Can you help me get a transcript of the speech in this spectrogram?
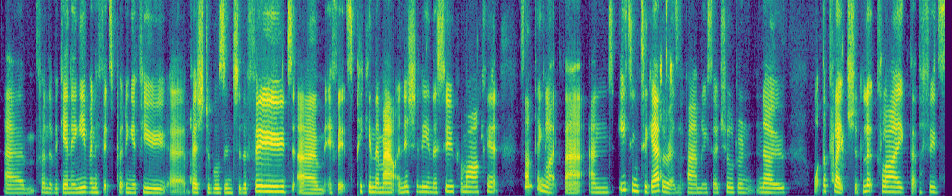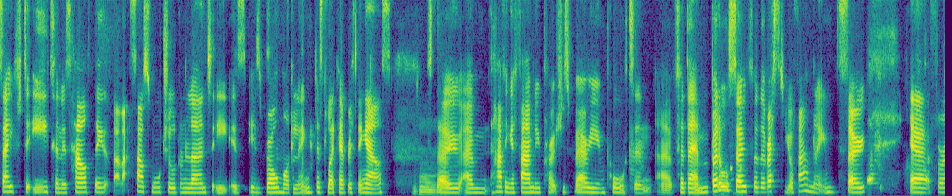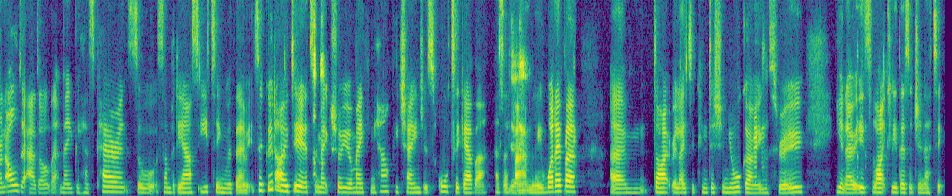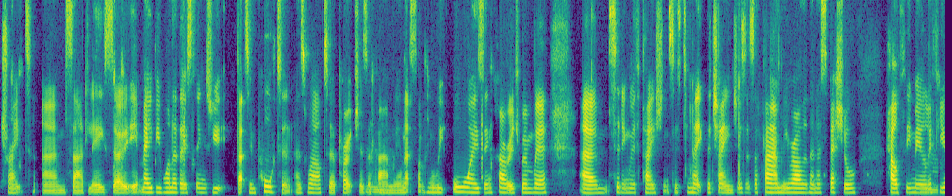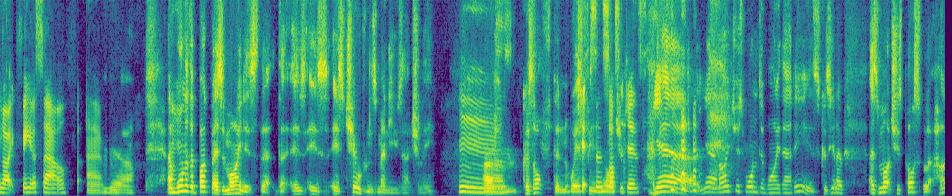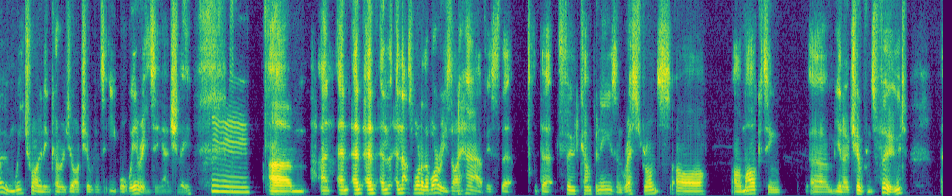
um, from the beginning, even if it's putting a few uh, vegetables into the food, um, if it's picking them out initially in the supermarket, something like that, and eating together as a family so children know what the plate should look like, that the food's safe to eat and is healthy. That, that's how small children learn to eat is is role modeling, just like everything else. Mm. So um, having a family approach is very important uh, for them, but also for the rest of your family. So uh, for an older adult that maybe has parents or somebody else eating with them, it's a good idea to make sure you're making healthy changes all together as a Yeah. family, whatever um, diet related condition you're going through. You know it's likely there's a genetic trait um, sadly so it may be one of those things you that's important as well to approach as a mm. family and that's something we always encourage when we're um, sitting with patients is to make the changes as a family rather than a special healthy meal mm. if you like for yourself um, yeah and one of the bugbears of mine is that that is is, is children's menus actually because mm. um, often we're chips and sausages yeah yeah and i just wonder why that is because you know as much as possible at home we try and encourage our children to eat what we're eating actually mm. um, and, and, and and and and that's one of the worries i have is that that food companies and restaurants are are marketing um, you know children's food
